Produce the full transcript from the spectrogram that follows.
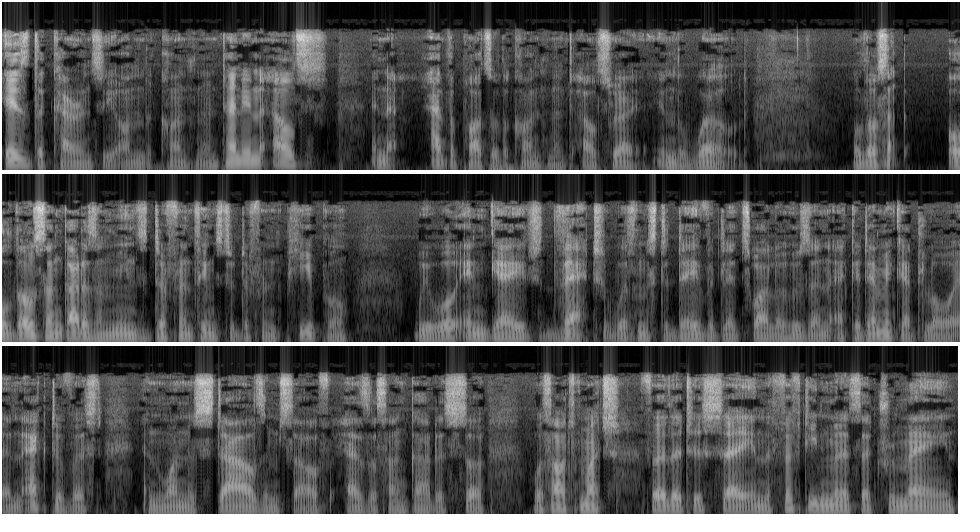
is the currency on the continent and in, else, in other parts of the continent, elsewhere in the world. Although, although Sankarism means different things to different people, we will engage that with Mr. David Letsoalo, who's an academic at law, an activist, and one who styles himself as a Sankarist. So, without much further to say, in the 15 minutes that remain,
